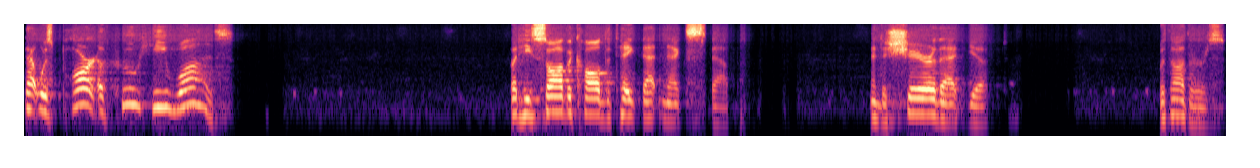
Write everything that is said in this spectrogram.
that was part of who he was. But he saw the call to take that next step and to share that gift with others.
